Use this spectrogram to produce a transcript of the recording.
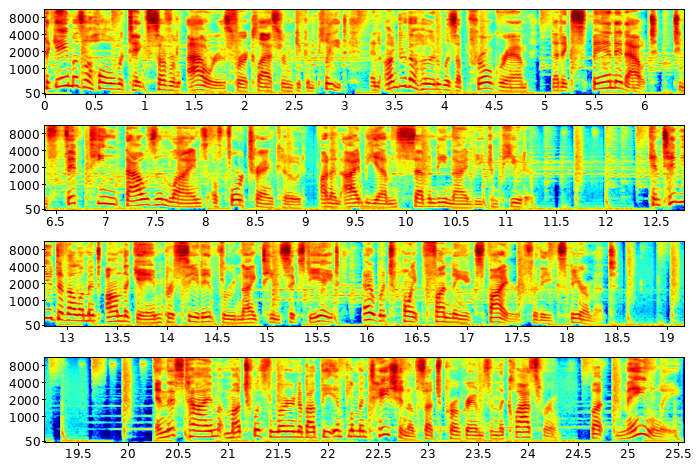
The game as a whole would take several hours for a classroom to complete, and under the hood was a program that expanded out to 15,000 lines of Fortran code on an IBM 7090 computer. Continued development on the game proceeded through 1968, at which point funding expired for the experiment. In this time, much was learned about the implementation of such programs in the classroom, but mainly,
